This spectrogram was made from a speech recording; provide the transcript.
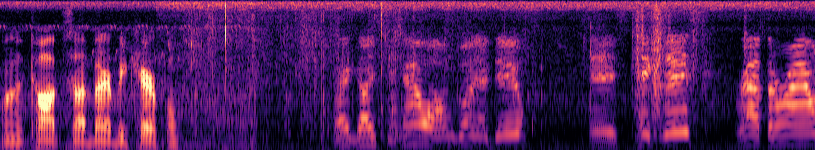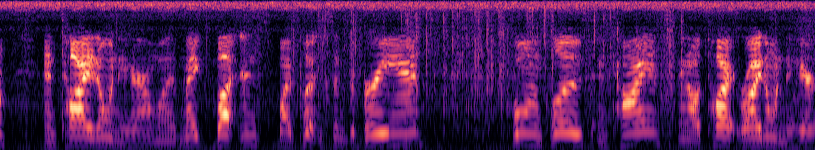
on the top, so I better be careful. All right guys, so now all I'm gonna do is take this, wrap it around, and tie it on here. I'm gonna make buttons by putting some debris in, pulling closed and tying, and I'll tie it right onto here.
